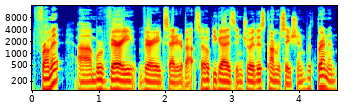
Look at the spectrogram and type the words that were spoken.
from it, um, we're very, very excited about. So I hope you guys enjoy this conversation with Brennen.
